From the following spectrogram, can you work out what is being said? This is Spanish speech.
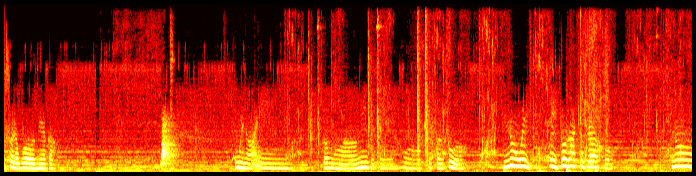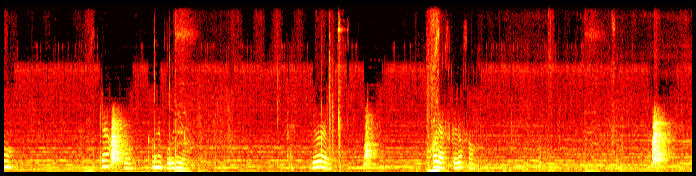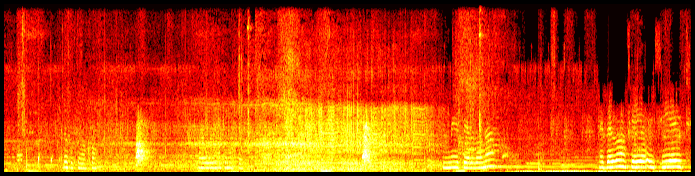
Solo puedo dormir acá. Bueno, y vamos a dormir porque... Oh, qué sortudo. No, güey. Ey, todo hagas tu trabajo. No. Qué asco. Carne podrida. Ver. Hola, asqueroso. Creo que se enojó. Ay, no te enojes. ¿Me perdona? ¿Me perdona si he, si he hecho...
